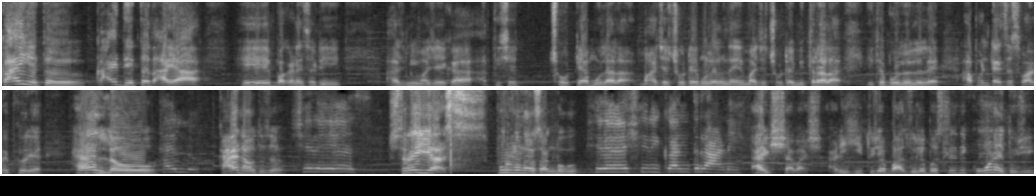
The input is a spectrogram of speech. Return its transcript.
काय येतं? काय देतात आया? हे बघण्यासाठी आज मी माझ्या एका अतिशय छोट्या मुलाला माझ्या छोट्या मुलाला नाही माझ्या छोट्या मित्राला इथे बोलवलेलं आहे. आपण त्याचं स्वागत करूया. हॅलो हॅलो काय नाव तुझं? श्रेयस. श्रेयस पूर्ण नाव सांग बघू. श्रेयस श्रीकांत राणे. आय शाबाश. आणि ही तुझ्या बाजूला बसली ती कोण आहे तुझी?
